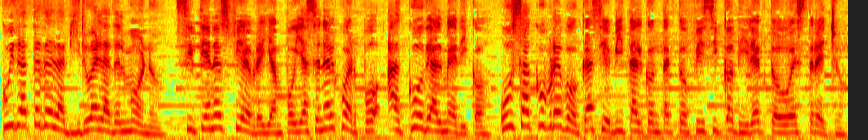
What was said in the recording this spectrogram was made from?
Cuídate de la viruela del mono. Si tienes fiebre y ampollas en el cuerpo, acude al médico. Usa cubrebocas y evita el contacto físico directo o estrecho.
